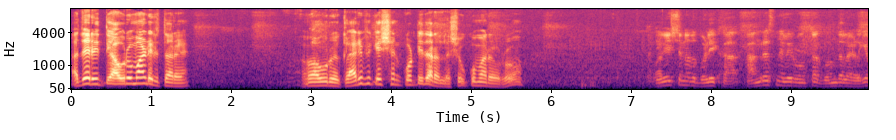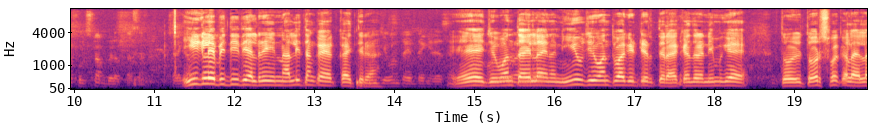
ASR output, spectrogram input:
ಅದೇ ರೀತಿ ಅವರು ಮಾಡಿರ್ತಾರೆ. ಅವರು ಕ್ಲಾರಿಫಿಕೇಶನ್ ಕೊಟ್ಟಿದ್ದಾರಲ್ಲ ಶಿವಕುಮಾರ್ ಅವರು. ಅಧಿವೇಶನದ ಬಳಿಕ ಕಾಂಗ್ರೆಸ್ನಲ್ಲಿರುವಂಥ ಗೊಂದಲಗಳಿಗೆ ಫುಲ್ ಸ್ಟಾಪ್ ಬೀಳುತ್ತಾ ಸರ್? ಈಗಲೇ ಬಿದ್ದಿದೆಯಲ್ರಿ ಇನ್ನು ಅಲ್ಲಿ ತನಕ ಯಾಕೆ ಕಾಯ್ತೀರಾ ಜೀವಂತ ಇದ್ದಂಗಿದೆ ಸರ್. ಏ ಜೀವಂತ ಇಲ್ಲ ಇನ್ನು ನೀವು ಜೀವಂತವಾಗಿ ಇಟ್ಟಿರ್ತೀರ? ಯಾಕೆಂದರೆ ನಿಮಗೆ ತೋ ತೋರಿಸ್ಬೇಕಲ್ಲ ಎಲ್ಲ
